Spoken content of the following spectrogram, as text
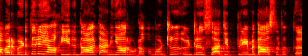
அவர் விடுதலையாகி இருந்தால் தனியார் ஊடகம் ஒன்று இன்று சஜித் பிரேமதாசவுக்கு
